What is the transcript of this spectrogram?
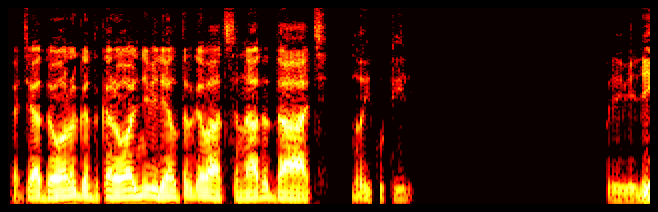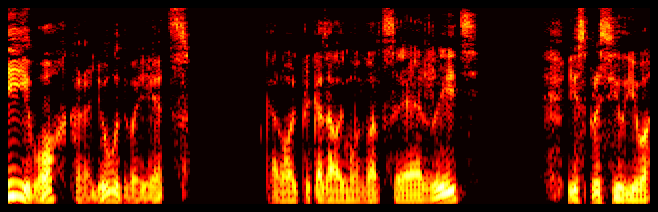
Хотя дорого, да король не велел торговаться, надо дать. Ну и купили. Привели его к королю во дворец. Король приказал ему в дворце жить и спросил его,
